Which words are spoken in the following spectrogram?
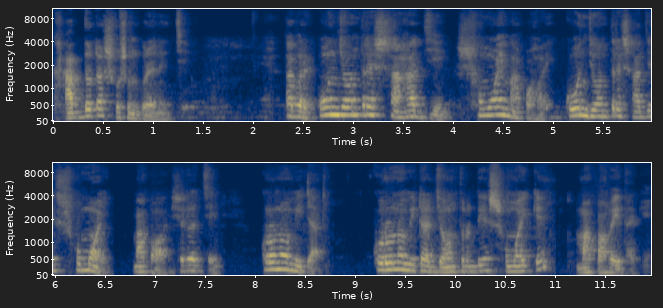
খাদ্যটা শোষণ করে নিচ্ছে। তারপরে, কোন যন্ত্রের সাহায্যে সময় মাপা হয়? কোন যন্ত্রের সাহায্যে সময় মাপা হয়? সেটা হচ্ছে ক্রোনোমিটার। ক্রোনোমিটার যন্ত্র দিয়ে সময়কে মাপা হয়ে থাকে।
